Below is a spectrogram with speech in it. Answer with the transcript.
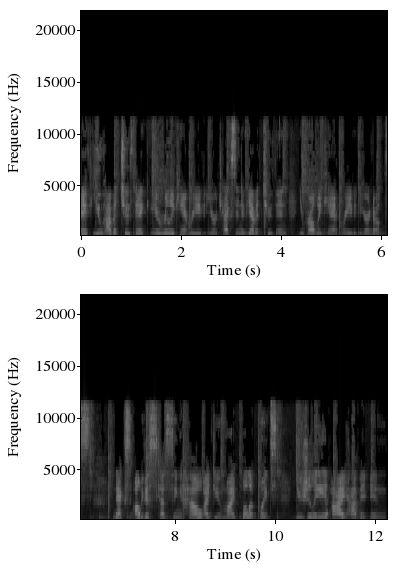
if you have it too thick, you really can't read your text and if you have it too thin, you probably can't read your notes. Next, I'll be discussing how I do my bullet points. Usually I have it in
